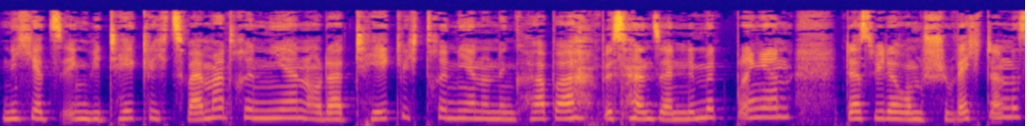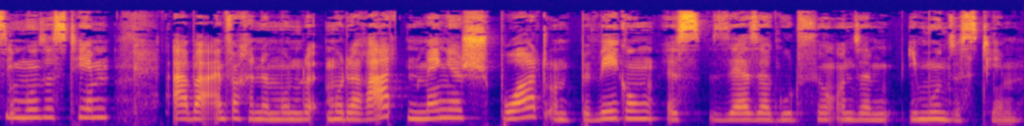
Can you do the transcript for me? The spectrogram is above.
nicht jetzt irgendwie täglich zweimal trainieren oder täglich trainieren und den Körper bis an sein Limit bringen. Das wiederum schwächt dann das Immunsystem. Aber einfach in einer moderaten Menge Sport und Bewegung ist sehr, sehr gut für unser Immunsystem.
